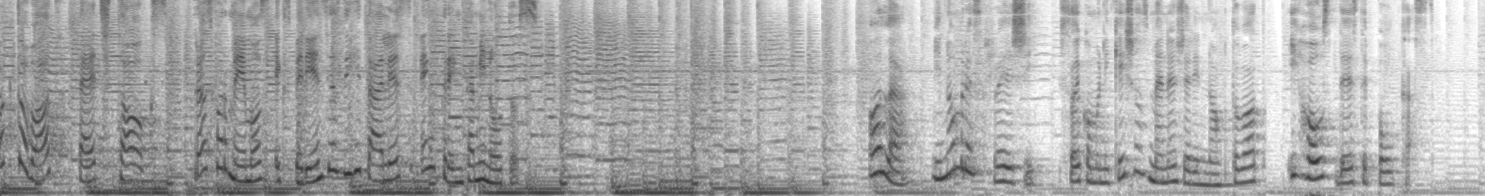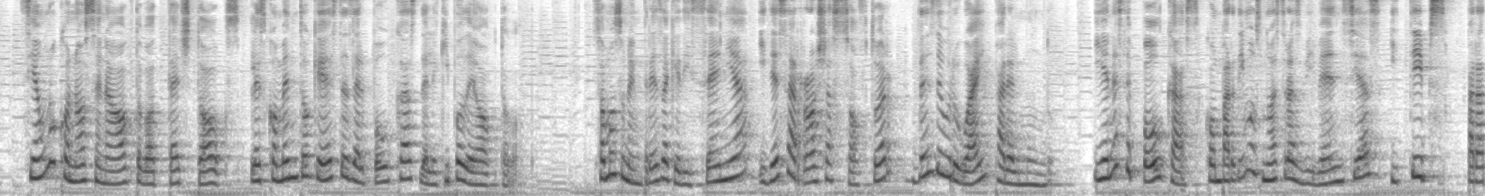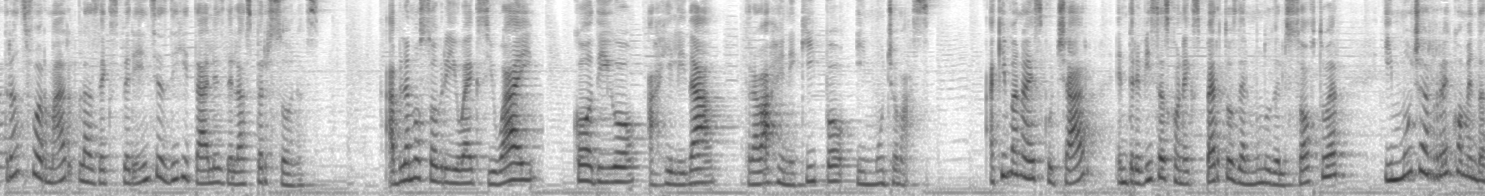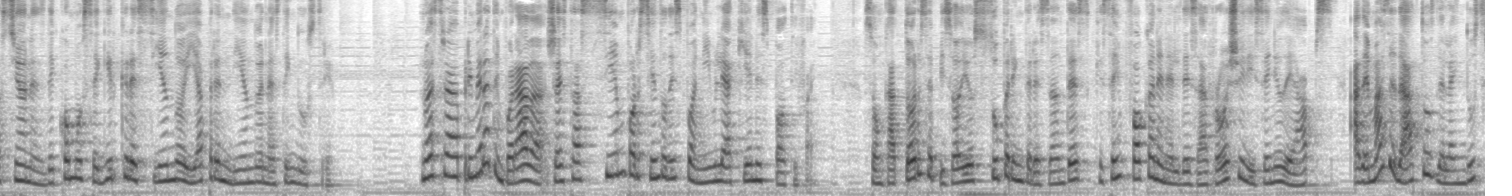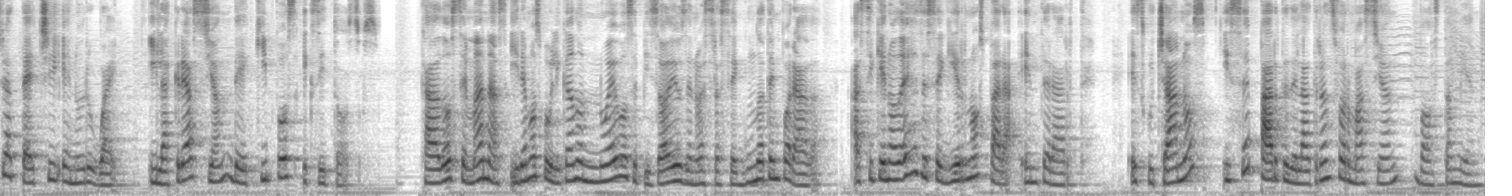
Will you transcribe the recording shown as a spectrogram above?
Octobot Tech Talks. Transformemos experiencias digitales en 30 minutos. Hola, mi nombre es Reggie. Soy Communications Manager en Octobot y host de este podcast. Si aún no conocen a Octobot Tech Talks, les comento que este es el podcast del equipo de Octobot. Somos una empresa que diseña y desarrolla software desde Uruguay para el mundo. Y en este podcast compartimos nuestras vivencias y tips para transformar las experiencias digitales de las personas. Hablamos sobre UX UI, código, agilidad, trabajo en equipo y mucho más. Aquí van a escuchar entrevistas con expertos del mundo del software y muchas recomendaciones de cómo seguir creciendo y aprendiendo en esta industria. Nuestra primera temporada ya está 100% disponible aquí en Spotify. Son 14 episodios súper interesantes que se enfocan en el desarrollo y diseño de apps, además de datos de la industria techi en Uruguay y la creación de equipos exitosos. Cada dos semanas iremos publicando nuevos episodios de nuestra segunda temporada, así que no dejes de seguirnos para enterarte. Escúchanos y sé parte de la transformación vos también.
